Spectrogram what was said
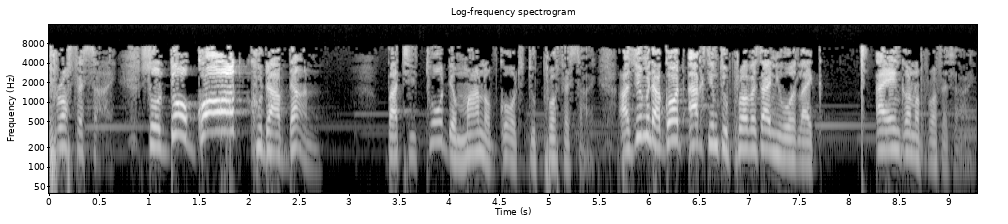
prophesy. So, though God could have done, but he told the man of God to prophesy. Assuming that God asked him to prophesy, and he was like, I ain't gonna prophesy.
